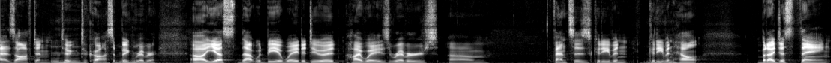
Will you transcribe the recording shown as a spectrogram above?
as often Mm-hmm. to, to cross a big river. Uh, yes, that would be a way to do it. Highways, rivers, um, fences could even could even Mm-hmm. help. But I just think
